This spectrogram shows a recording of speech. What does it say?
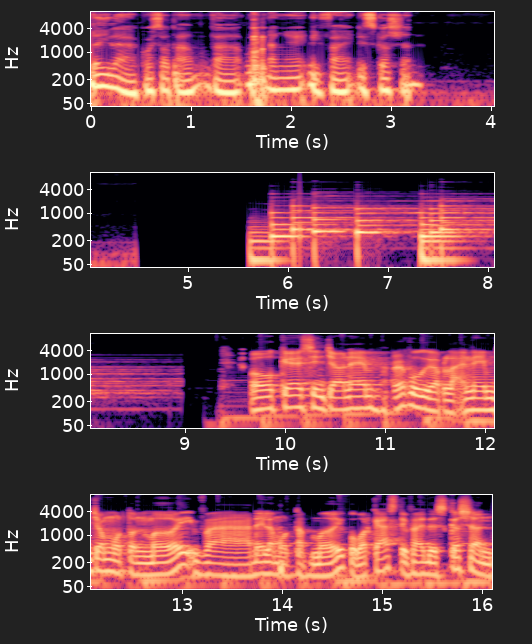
Đây là Coi 68 và bạn đang nghe DeFi Discussion. Ok, xin chào anh em. Rất vui gặp lại anh em trong một tuần mới và đây là một tập mới của podcast DeFi Discussion.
